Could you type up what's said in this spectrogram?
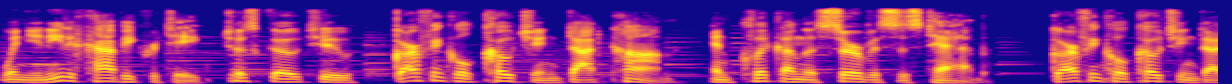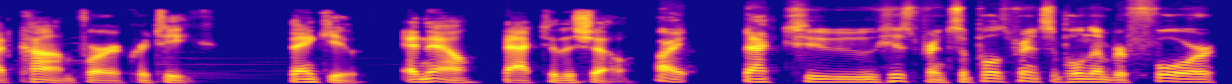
when you need a copy critique, just go to garfinkelcoaching.com and click on the Services tab. garfinkelcoaching.com for a critique. Thank you. And now, back to the show. All right back to his principles. Principle number four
